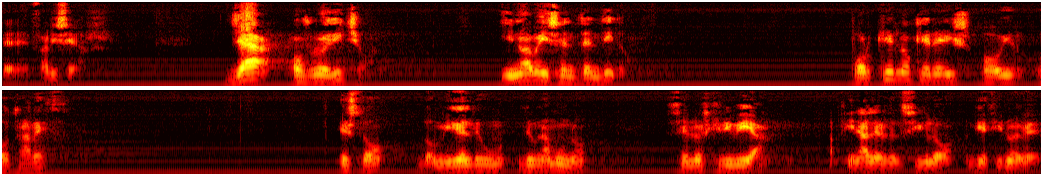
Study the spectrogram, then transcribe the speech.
eh, fariseos. Ya os lo he dicho, y no habéis entendido. ¿Por qué lo queréis oír otra vez? Esto, don Miguel de Unamuno se lo escribía a finales del siglo XIX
